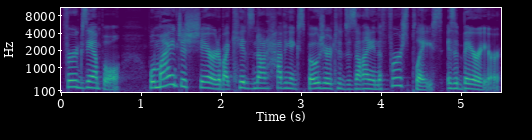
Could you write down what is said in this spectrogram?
For example, what Maya just shared about kids not having exposure to design in the first place is a barrier.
